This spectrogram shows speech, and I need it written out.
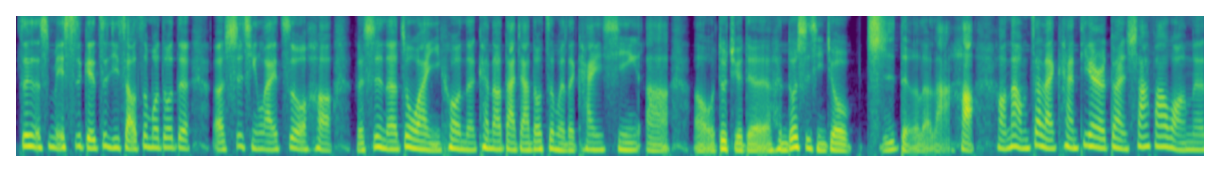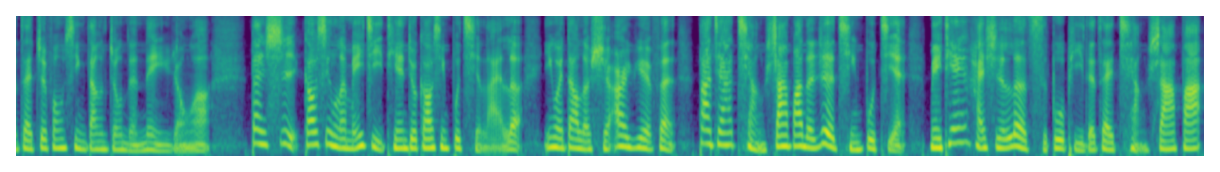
真的是没事给自己找这么多的呃事情来做哈。可是呢，做完以后呢，看到大家都这么的开心啊，呃，我都觉得很多事情就值得了啦。哈，好，那我们再来看第二段沙发王呢，在这封信当中的内容啊。但是高兴了没几天就高兴不起来了，因为到了十二月份，大家抢沙发的热情不减，每天还是乐此不疲的在抢沙发。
